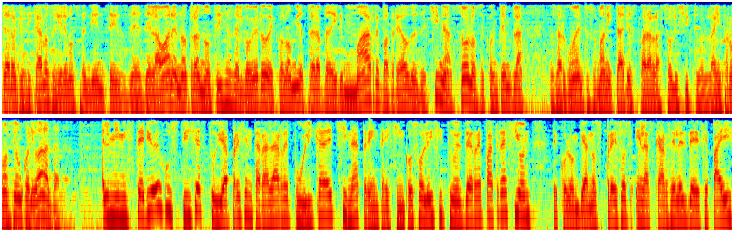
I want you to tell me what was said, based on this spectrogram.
Claro que sí, Carlos, seguiremos pendientes desde La Habana. En otras noticias, el gobierno de Colombia espera pedir más repatriados desde China. Solo se contempla los argumentos humanitarios para la solicitud. La información con Iván Aldana. El Ministerio de Justicia estudia presentar a la República de China 35 solicitudes de repatriación de colombianos presos en las cárceles de ese país.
